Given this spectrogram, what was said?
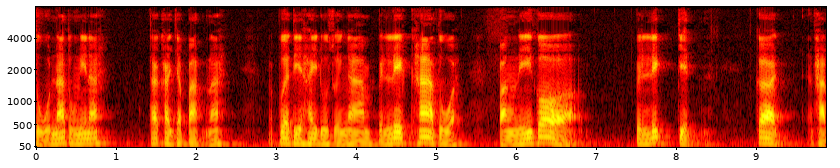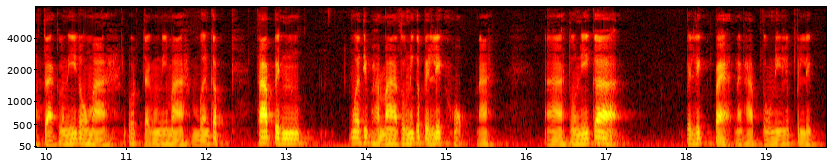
ศูนย์นะตรงนี้นะ ถ้าใครจะปรับนะ เพื่อที่ให้ดูสวยงามเป็นเลข 5 ตัว ฝั่งนี้ก็เป็นเลข 7 ก็ถัดจากตรงนี้ลงมาลดจากตรงนี้มา เหมือนกับถ้าเป็นงวดที่ผ่านมาตรงนี้ก็เป็นเลข6นะอ่าตรงนี้ก็ เป็นเลข8นะครับ ตรงนี้เป็นเลข8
